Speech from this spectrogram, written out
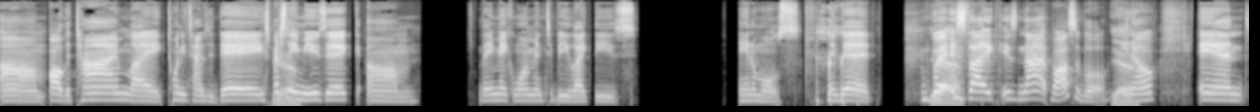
Um, all the time, like twenty times a day, especially Yeah. in music. Um, they make women to be like these animals in bed. But Yeah. it's like it's not possible, Yeah. you know? And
